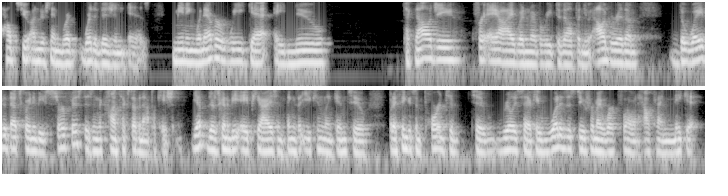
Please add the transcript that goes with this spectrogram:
helps you understand where, where the vision is. Meaning, whenever we get a new technology for AI, whenever we develop a new algorithm, the way that that's going to be surfaced is in the context of an application. Yep, there's going to be APIs and things that you can link into, but I think it's important to to really say, okay, what does this do for my workflow, and how can I make it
